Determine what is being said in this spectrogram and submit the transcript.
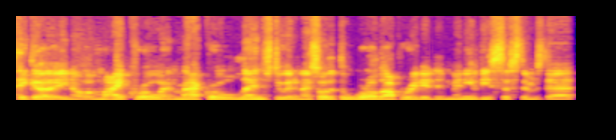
take a you know a micro and macro lens to it, and I saw that the world operated in many of these systems that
